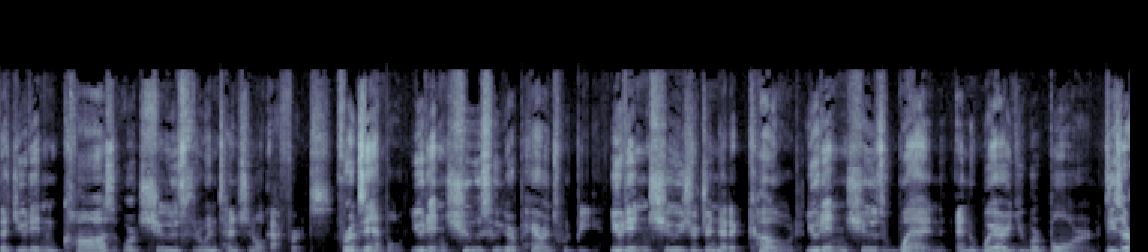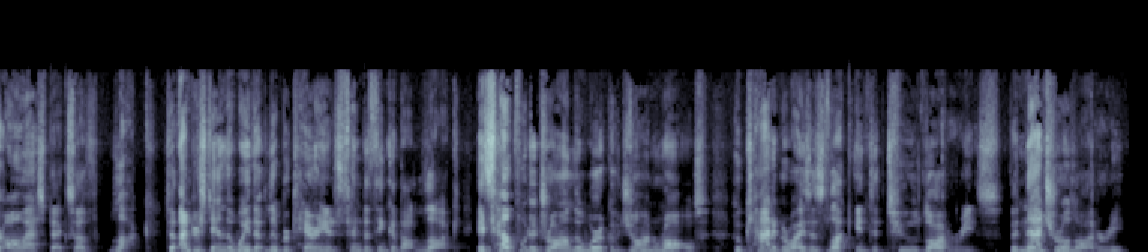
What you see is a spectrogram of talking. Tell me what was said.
that you didn't cause or choose through intentional efforts. For example, you didn't choose who your parents would be. You didn't choose your genetic code. You didn't choose when and where you were born. These are all aspects of luck. To understand the way that libertarians tend to think about luck, it's helpful to draw on the work of John Rawls, who categorizes luck into two lotteries, the natural lottery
